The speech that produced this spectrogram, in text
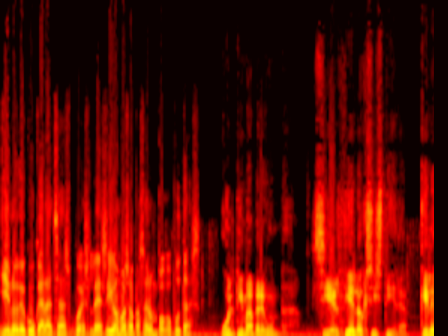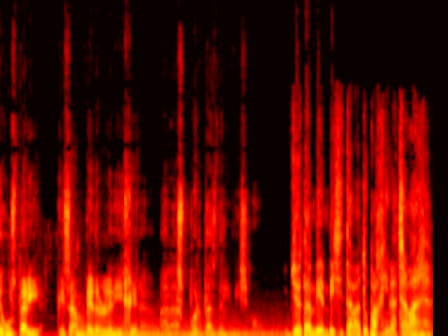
lleno de cucarachas, pues les íbamos a pasar un poco putas. Última pregunta. Si el cielo existiera, ¿qué le gustaría que San Pedro le dijera a las puertas del mismo? Yo también visitaba tu página, chaval.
